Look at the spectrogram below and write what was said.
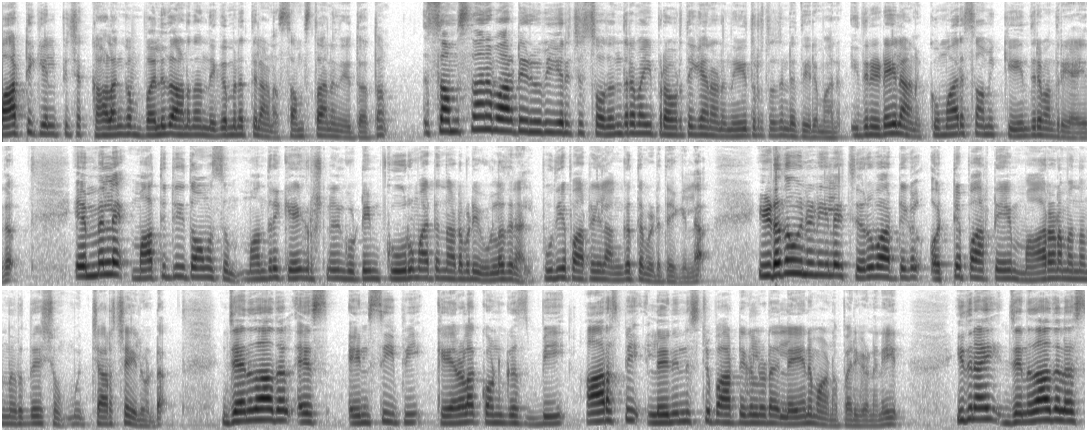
പാർട്ടിക്ക് ഏൽപ്പിച്ച കളങ്കം വലുതാണെന്ന നിഗമനത്തിലാണ് സംസ്ഥാന നേതൃത്വം. സംസ്ഥാന പാർട്ടി രൂപീകരിച്ച് സ്വതന്ത്രമായി പ്രവർത്തിക്കാനാണ് നേതൃത്വത്തിന്റെ തീരുമാനം. ഇതിനിടയിലാണ് കുമാരസ്വാമി കേന്ദ്രമന്ത്രിയായത്. M L A Mathew T തോമസും മന്ത്രി കെ കൃഷ്ണൻകുട്ടിയും കൂറുമാറ്റ നടപടി ഉള്ളതിനാൽ പുതിയ പാർട്ടിയിൽ അംഗത്വം എടുത്തേക്കില്ല. ഇടതുമുന്നണിയിലെ ചെറു പാർട്ടികൾ ഒറ്റ പാർട്ടിയെ മാറണമെന്ന നിർദ്ദേശവും ചർച്ചയിലുണ്ട്. Janata Dal S N C P Kerala Congress B R S P Leninist പാർട്ടികളുടെ ലയനമാണ് പരിഗണനയിൽ. ഇതിനായി Janata Dal S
